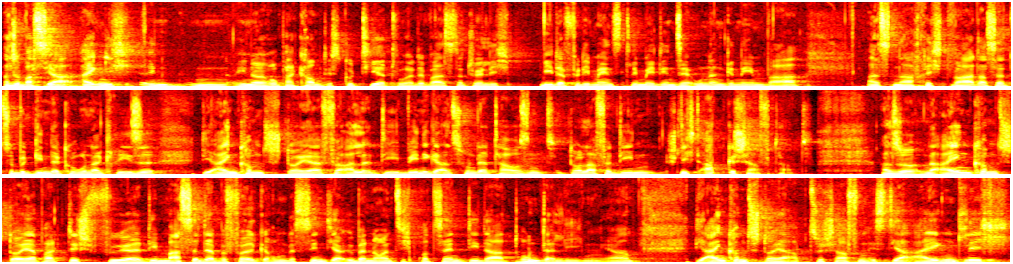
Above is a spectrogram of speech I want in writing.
Also was ja eigentlich in, in Europa kaum diskutiert wurde, weil es natürlich wieder für die Mainstream-Medien sehr unangenehm war, als Nachricht war, dass er zu Beginn der Corona-Krise die Einkommenssteuer für alle, die weniger als 100.000 Dollar verdienen, schlicht abgeschafft hat. Also eine Einkommenssteuer praktisch für die Masse der Bevölkerung, das sind ja über 90 Prozent, die da drunter liegen. Ja? Die Einkommenssteuer abzuschaffen ist ja eigentlich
